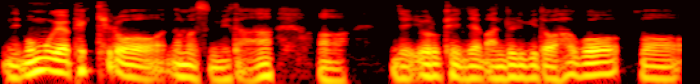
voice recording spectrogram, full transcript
네, 몸무게가 100kg 넘었습니다. 어, 이제 요렇게 이제 만들기도 하고, 뭐,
